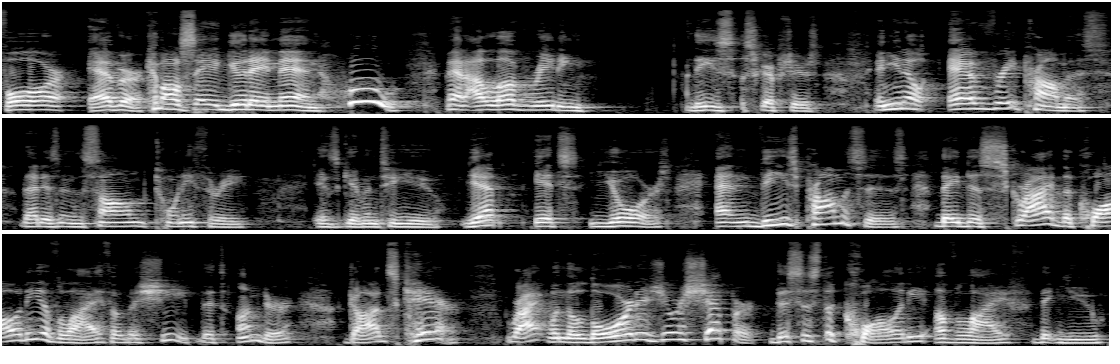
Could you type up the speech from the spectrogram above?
forever. Come on, say a good amen. Whoo! Man, I love reading these scriptures. And you know, every promise that is in Psalm 23 is given to you. Yep, it's yours. And these promises, they describe the quality of life of a sheep that's under God's care. Right? When the Lord is your shepherd, this is the quality of life that you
